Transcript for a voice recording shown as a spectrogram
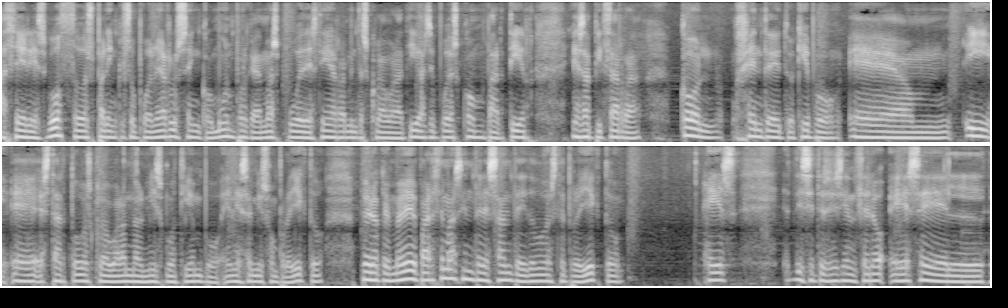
hacer esbozos, para incluso ponerlos en común, porque además puedes, tiene herramientas colaborativas y puedes compartir esa pizarra con gente de tu equipo eh, y eh, estar todos colaborando al mismo tiempo en ese mismo proyecto. Pero lo que me parece más interesante de todo este proyecto es, si te soy sincero, es el,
